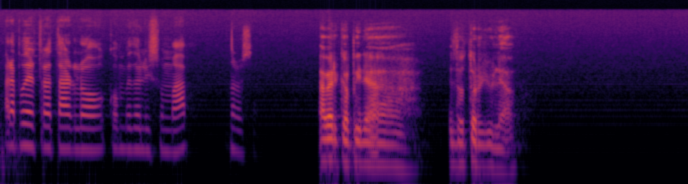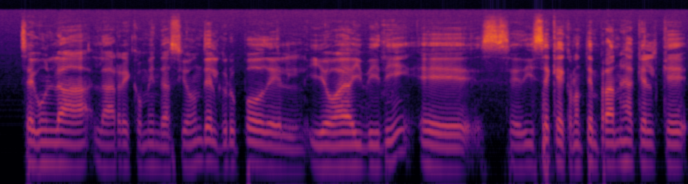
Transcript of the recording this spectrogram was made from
para poder tratarlo con vedolizumab? No lo sé. A ver qué opina el doctor Juliao. Según la, recomendación del grupo del IOIBD, eh, se dice que Crohn temprano es aquel que,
